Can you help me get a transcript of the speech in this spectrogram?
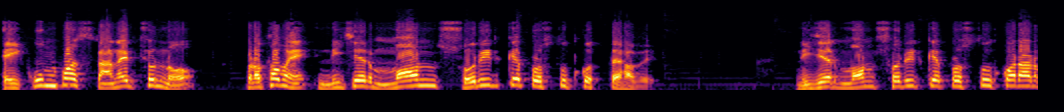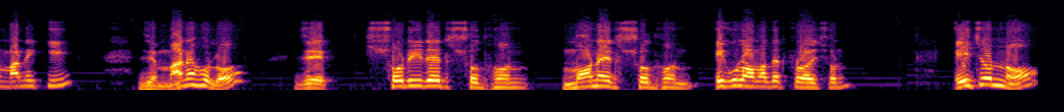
এই কুম্ভ স্নানের জন্য প্রথমে নিজের মন শরীরকে প্রস্তুত করতে হবে। নিজের মন শরীরকে প্রস্তুত করার মানে কি? যে মানে হলো যে শরীরের শোধন, মনের শোধন, এগুলো আমাদের প্রয়োজন। এই জন্য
